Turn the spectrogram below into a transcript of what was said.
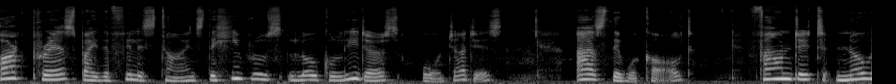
Hard pressed by the Philistines, the Hebrews' local leaders, or judges, as they were called, found it no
